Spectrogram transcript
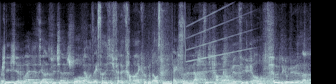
Okay, Kian bereitet jetzt hier alles für die Challenge vor. Wir haben uns extra richtig fette Kamera-Equipment ausgeliehen. Extra eine Nachtsichtkamera haben wir jetzt hier gekauft. Guck dir das an.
